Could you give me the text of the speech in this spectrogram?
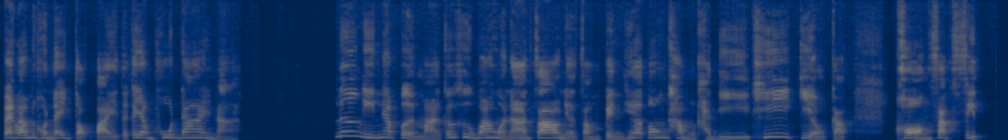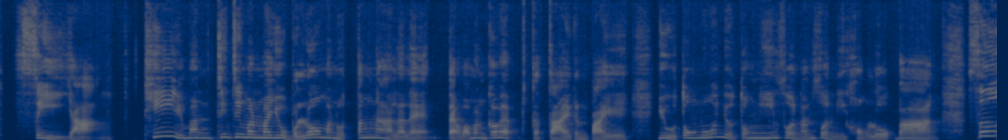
แปลงร่างเป็นคนได้อีกต่อไป แต่ก็ยังพูดได้นะ เรื่องนี้เนี่ยเปิดมาก็คือว่าหัวหน้าเจ้าเนี่ยจำเป็นที่จะต้องทำคดีที่เกี่ยวกับของศักดิ์สิทธิ์สี่อย่างที่มันจริง ๆ มันมาอยู่บนโลกมนุษย์ตั้งนานแล้วแหละ แต่ว่ามันก็แบบกระจายกันไป อยู่ตรงนู้นอยู่ตรงนี้ส่วนนั้นส่วนนี้ของโลกบ้าง ซึ่ง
